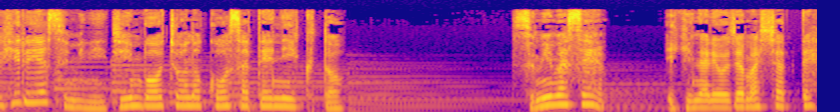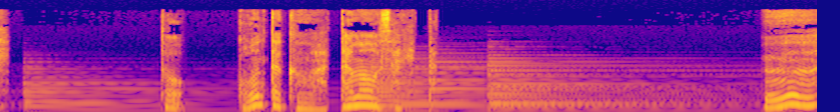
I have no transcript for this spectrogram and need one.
お昼休みに神保町の交差点に行くと、すみません、いきなりお邪魔しちゃって。と、ゴン太くんは頭を下げた。ううん、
